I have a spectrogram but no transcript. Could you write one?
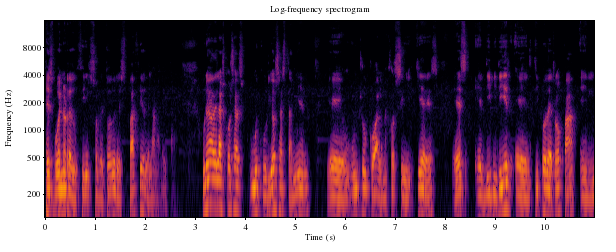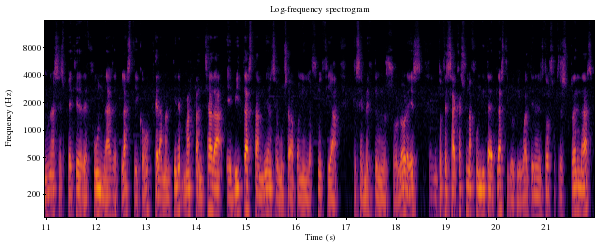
es bueno reducir sobre todo el espacio de la maleta. Una de las cosas muy curiosas también, eh, un truco a lo mejor si quieres, es eh, dividir el tipo de ropa en unas especies de fundas de plástico que la mantiene más planchada, evitas también, según se va poniendo sucia, que se mezclen los olores. Entonces sacas una fundita de plástico que igual tienes dos o tres prendas,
